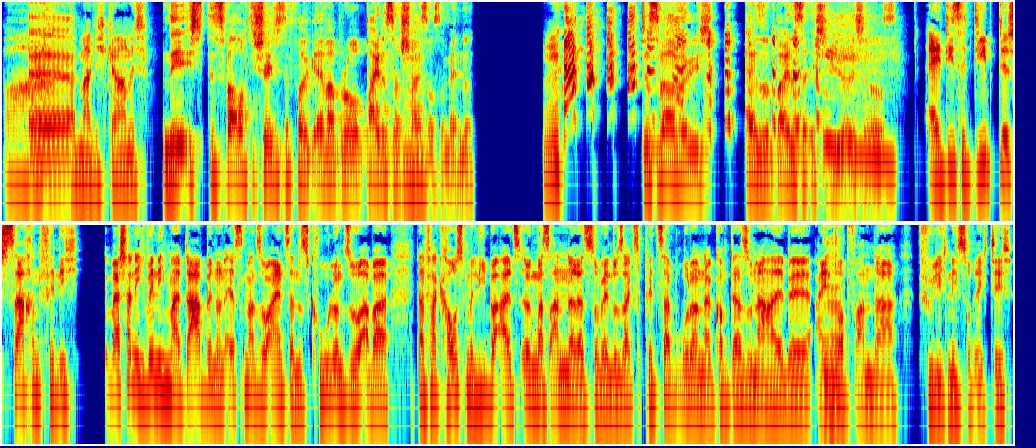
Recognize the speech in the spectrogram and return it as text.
Oh, Äh, die mag ich gar nicht. Nee, ich, das war auch die schlechteste Folge ever, Bro. Beides sah scheiße aus am Ende. Das war wirklich, also beides sah echt widerlich aus. Ey, diese Deep Dish Sachen finde ich wahrscheinlich, wenn ich mal da bin und esse mal so eins, dann ist cool und so, aber dann verkauf's mir lieber als irgendwas anderes. So, wenn du sagst Pizza, Bruder, und dann kommt da so eine halbe Eintopf an, da fühle ich nicht so richtig.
